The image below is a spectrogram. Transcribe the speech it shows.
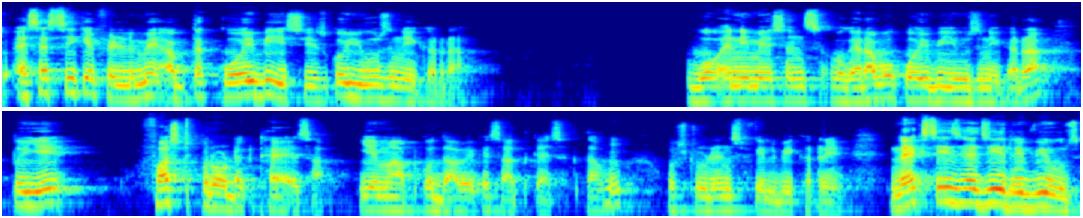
तो एसएससी के फ़ील्ड में अब तक कोई भी इस चीज़ को यूज़ नहीं कर रहा। वो एनिमेशंस वगैरह वो कोई भी यूज़ नहीं कर रहा। तो ये फ़र्स्ट प्रोडक्ट है ऐसा। ये मैं आपको दावे के साथ कह सकता हूँ और स्टूडेंट्स फील भी कर रहे हैं। नेक्स्ट चीज़ है जी रिव्यूज़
